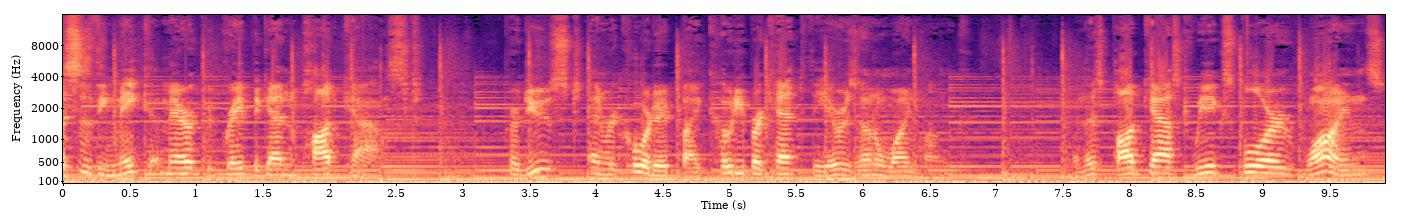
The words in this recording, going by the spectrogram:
This is the Make America Grape Again podcast, produced and recorded by Cody Burkett, the Arizona Wine Monk. In this podcast, we explore wines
